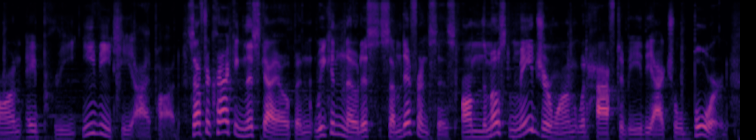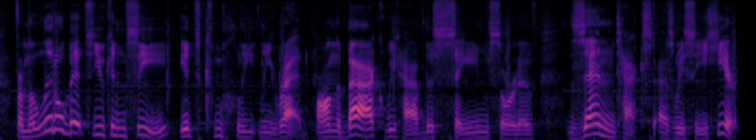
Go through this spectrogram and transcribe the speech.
on a pre-EVT iPod. So after cracking this guy open, we can notice some differences. On the most major one would have to be the actual board. From the little bits you can see, it's completely red. On the back, we have the same sort of Zen text as we see here,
